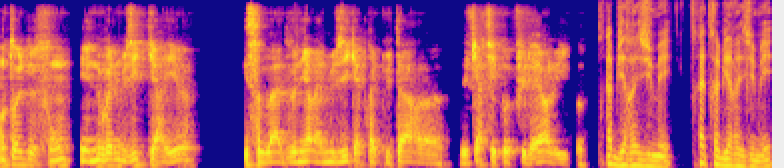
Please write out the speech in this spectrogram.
en toile de fond, il y a une nouvelle musique qui arrive, et ça va devenir la musique après plus tard euh, des quartiers populaires, le hip-hop. Très bien résumé, très très bien résumé.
